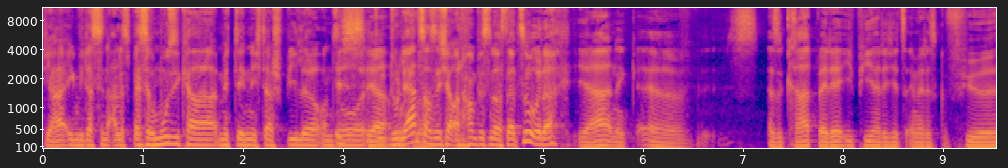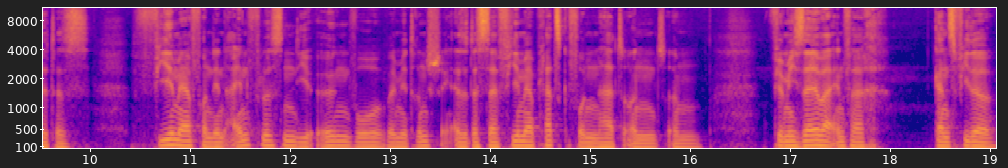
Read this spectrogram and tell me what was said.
ja, irgendwie, das sind alles bessere Musiker, mit denen ich da spiele und so. Ist, ja, du, du lernst doch sicher auch noch ein bisschen was dazu, oder? Ja, ne, äh, also gerade bei der EP hatte ich jetzt einfach das Gefühl, dass viel mehr von den Einflüssen, die irgendwo bei mir drinstecken, also dass da viel mehr Platz gefunden hat und ähm, für mich selber einfach ganz viele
